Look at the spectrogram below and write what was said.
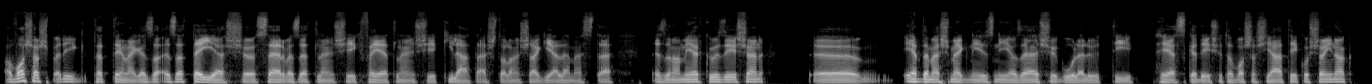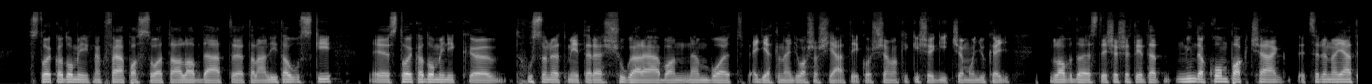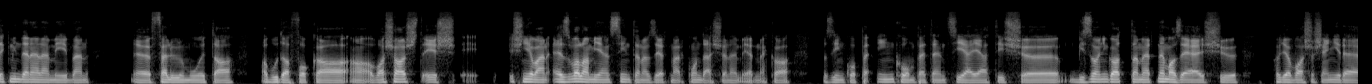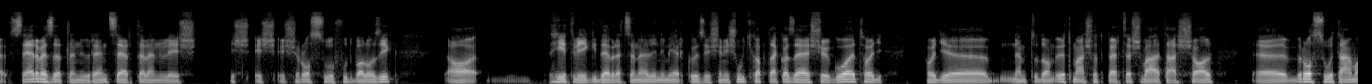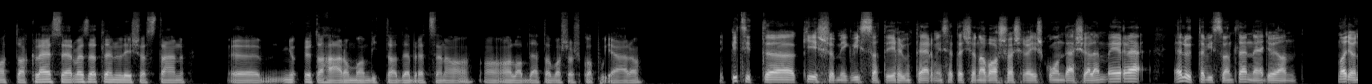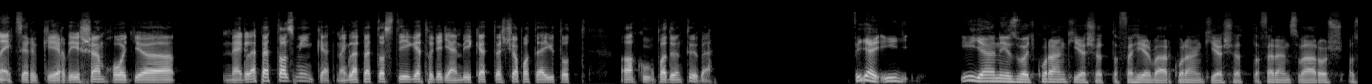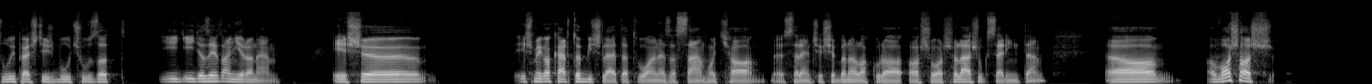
a Vasas pedig, tehát tényleg ez a, ez a teljes szervezetlenség, fejetlenség, kilátástalanság jellemezte ezen a mérkőzésen. Érdemes megnézni az első gól előtti helyezkedését a Vasas játékosainak Stojka Dominiknak felpasszolta a labdát talán Litauszki, Stojka Dominik 25 eh, méteres sugárában nem volt egyetlen egy vasas játékos sem, aki kisegítse mondjuk egy labdaesztés esetén, tehát mind a kompaktság, egyszerűen a játék minden elemében felülmúlt a, a Budafok a, a vasast, és, és nyilván ez valamilyen szinten azért már kondás elemérnek a, az inkompetenciáját is bizonygatta, mert nem az első, hogy a vasas ennyire szervezetlenül, rendszertelenül és és, és, és rosszul futballozik. A hétvégi Debrecen elleni mérkőzésen is úgy kapták az első gólt, hogy, hogy nem tudom, 5 másodperces váltással rosszul támadtak le szervezetlenül, és aztán 5 a 3-ban vitte a Debrecen a, a labdát a Vasas kapujára. Egy picit később még visszatérünk természetesen a Vasasra és Kondás elemére. Előtte viszont lenne egy olyan nagyon egyszerű kérdésem, hogy meglepett az minket? Meglepett az téged, hogy egy MB2-es csapat eljutott a kupa döntőbe? Figyelj, így, így elnézve, hogy korán kiesett a Fehérvár, korán kiesett a Ferencváros, az Újpest is búcsúzott, így, így azért annyira nem. És, és még akár több is lehetett volna ez a szám, hogyha szerencsésebben alakul a, a sorsolásuk, szerintem. A, a Vasas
